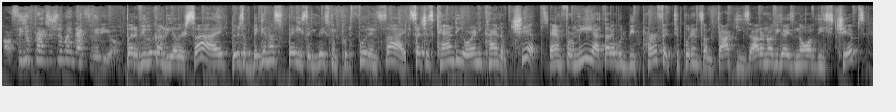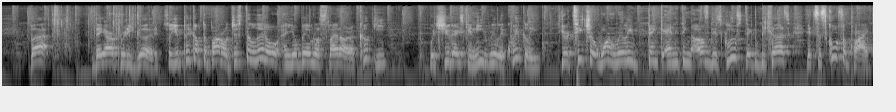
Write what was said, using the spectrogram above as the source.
I'll see you pranksters in my next video. But if you look on the other side, there's a big enough space that you guys can put food inside, such as candy or any kind of chips. And for me, I thought it would be perfect to put in some Takis. I don't know if you guys know of these chips, but they are pretty good. So you pick up the bottle just a little and you'll be able to slide out a cookie which you guys can eat really quickly, your teacher won't really think anything of this glue stick because it's a school supply.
